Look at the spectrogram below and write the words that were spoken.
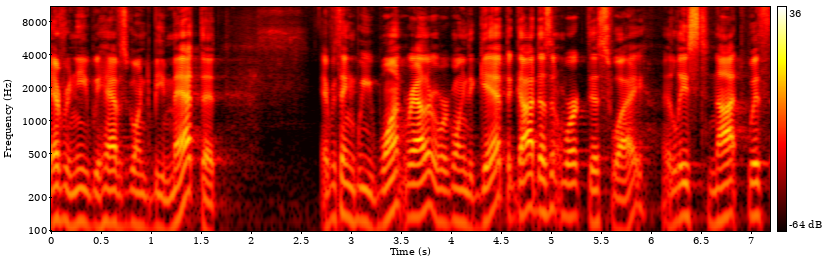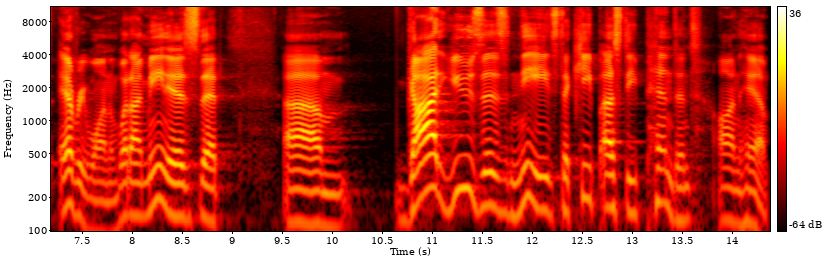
every need we have is going to be met, that everything we want, rather, we're going to get, but God doesn't work this way, at least not with everyone. And what I mean is that um, God uses needs to keep us dependent on Him.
